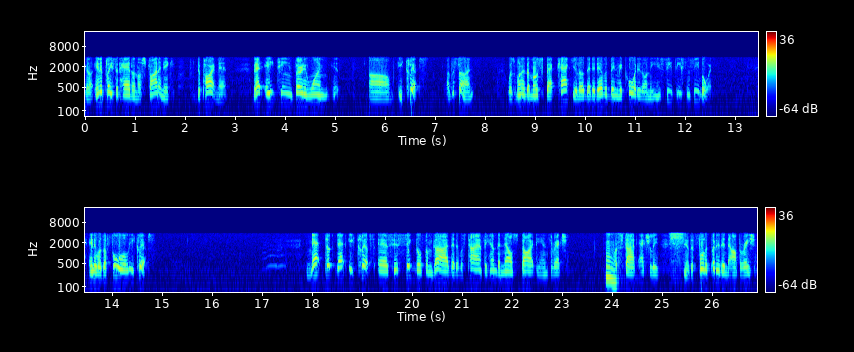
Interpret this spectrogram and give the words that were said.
You know, any place that had an astronomy department. That 1831 uh, eclipse of the sun was one of the most spectacular that had ever been recorded on the east, eastern seaboard, and it was a full eclipse. Nat took that eclipse as his signal from God that it was time for him to now start the insurrection, Hmm. or start actually, you know, to fully put it into operation.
